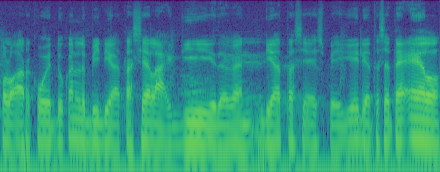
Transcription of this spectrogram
kalau Arko itu kan lebih di atasnya lagi gitu kan. Di atasnya SPG di atasnya TL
